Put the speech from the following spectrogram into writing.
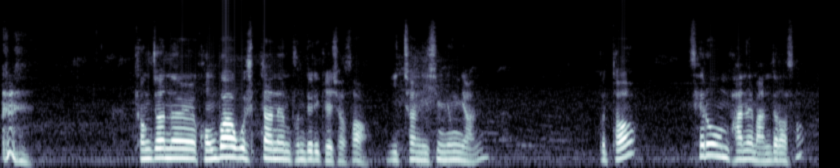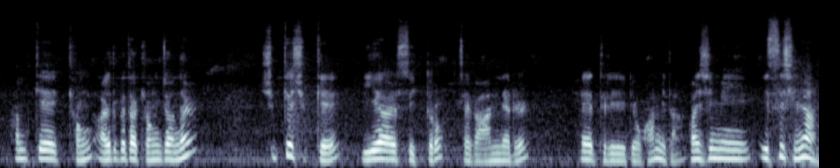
경전을 공부하고 싶다는 분들이 계셔서 2026년부터 새로운 반을 만들어서 함께 경, 아유르베다 경전을 쉽게 쉽게 이해할 수 있도록 제가 안내를 해 드리려고 합니다. 관심이 있으시면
